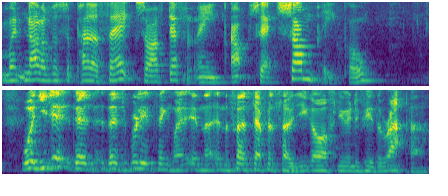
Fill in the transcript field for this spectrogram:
None of us are perfect, so I've definitely upset some people. Well, you did. There's there's a brilliant thing where in the in the first episode you go off and you interview the rapper.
